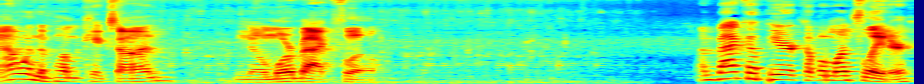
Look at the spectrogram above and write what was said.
Now when the pump kicks on, no more backflow. I'm back up here a couple months later,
